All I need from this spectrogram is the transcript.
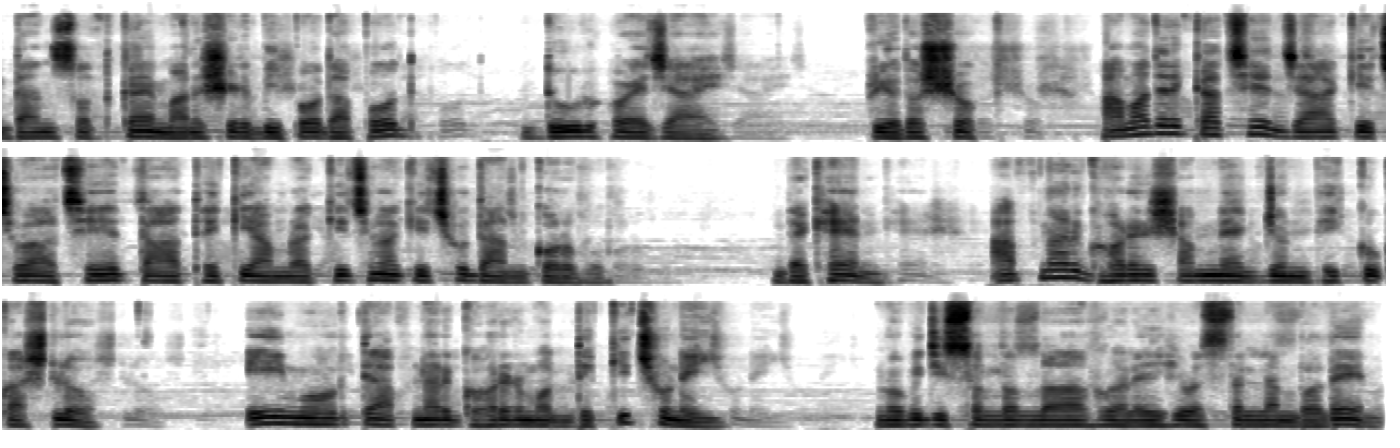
দান সৎকায় মানুষের বিপদ আপদ দূর হয়ে যায়। প্রিয় দর্শক, আমাদের কাছে যা কিছু আছে তা থেকে আমরা কিছু না কিছু দান করব। দেখেন, আপনার ঘরের সামনে একজন ভিক্ষুক আসলো। এই মুহূর্তে আপনার ঘরের মধ্যে কিছু নেই। নবীজি সাল্লাল্লাহু আলাইহি ওয়াসাল্লাম বলেন,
